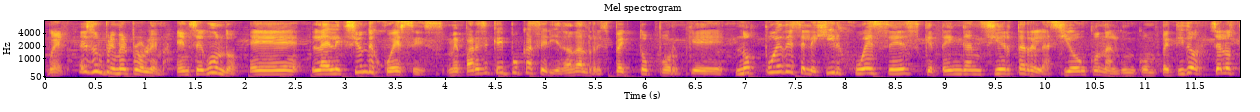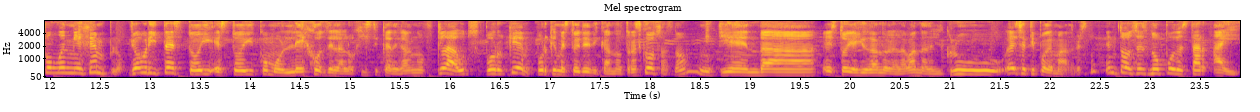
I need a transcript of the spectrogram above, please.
Bueno, es un primer problema. En segundo, eh, la elección de jueces. Me parece que hay poca seriedad al respecto porque no puedes elegir jueces que tengan cierta relación con algún competidor. Se los pongo en mi ejemplo. Yo ahorita estoy, estoy como lejos de la logística de Gang of Clouds. ¿Por qué? Porque me estoy dedicando a otras cosas, ¿no? Mi tienda, estoy ayudándole a la banda del crew, ese tipo de madres, ¿no? Entonces no puedo estar ahí.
